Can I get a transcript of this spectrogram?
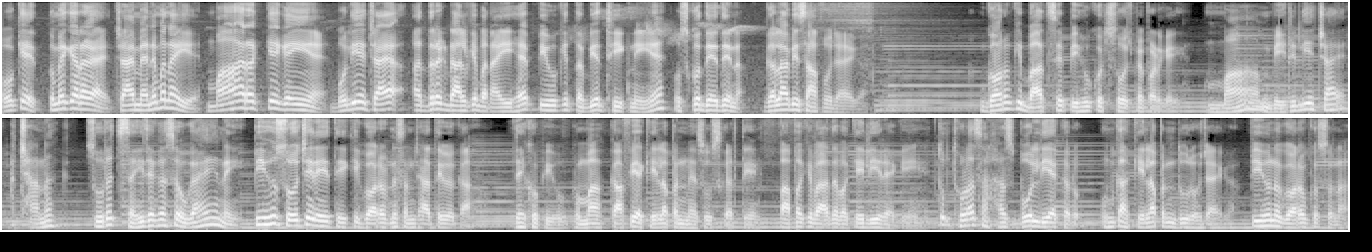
ओके तुम्हें क्या लगा है? चाय मैंने बनाई है? माँ रख के गई है। बोलिए, चाय अदरक डाल के बनाई है। पीहू की तबीयत ठीक नहीं है। उसको दे देना। गला भी साफ़ हो जाएगा। गौरव की बात से पीहू कुछ सोच में पड़ गई। माँ, मेरे लिए चाय? अचानक? सूरज सही जगह से उगा है या नहीं? पीहू सोच ही रही थी कि गौरव ने समझाते हुए कहा। देखो पीहू माँ काफ़ी अकेलापन महसूस करती है। पापा के बाद अब अकेली रह गई है। तुम थोड़ा सा हंस बोल लिया करो, उनका अकेलापन दूर हो जाएगा। पीहू ने गौरव को सुना,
